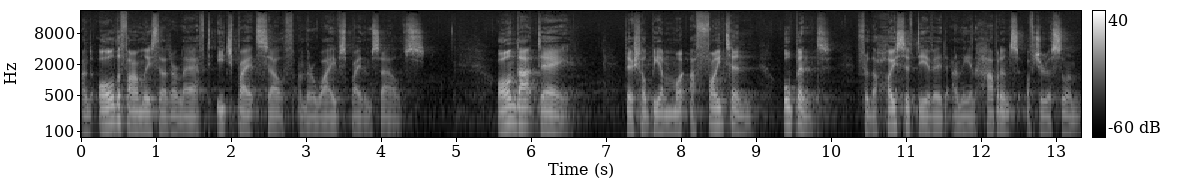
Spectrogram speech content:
and all the families that are left, each by itself, and their wives by themselves. On that day, there shall be a, a, fountain opened for the house of David and the inhabitants of Jerusalem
